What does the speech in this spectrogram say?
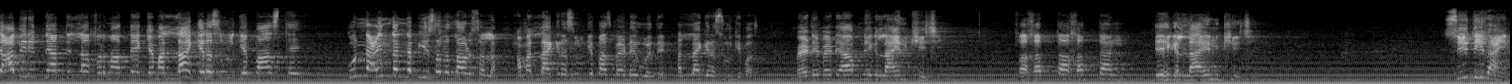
जाबिर इब्न अब्दुल्ला फरमाते हैं कि हम अल्लाह के रसूल के पास थे कुन्ना इंदन नबी सल्लल्लाहु अलैहि वसल्लम हम अल्लाह के रसूल के पास बैठे हुए थे अल्लाह के रसूल के पास बैठे बैठे आपने एक लाइन खींची फखत्ता खत्तन एक लाइन खींची सीधी लाइन,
